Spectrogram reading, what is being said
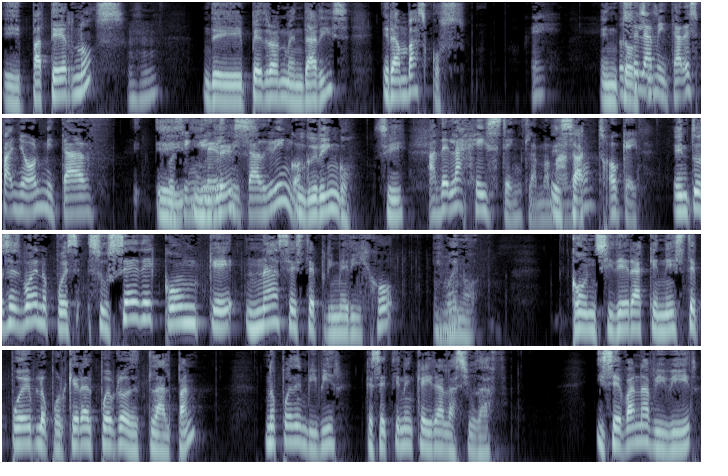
eh, paternos de Pedro Armendáriz eran vascos. Okay. Entonces, la mitad español, mitad pues, eh, inglés, mitad gringo. Gringo, sí. Adela Hastings, la mamá. Exacto. Ok. Entonces, bueno, pues sucede con que nace este primer hijo y bueno, considera que en este pueblo, porque era el pueblo de Tlalpan, no pueden vivir, que se tienen que ir a la ciudad. Y se van a vivir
